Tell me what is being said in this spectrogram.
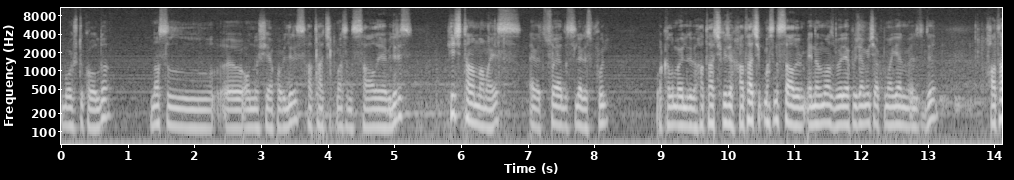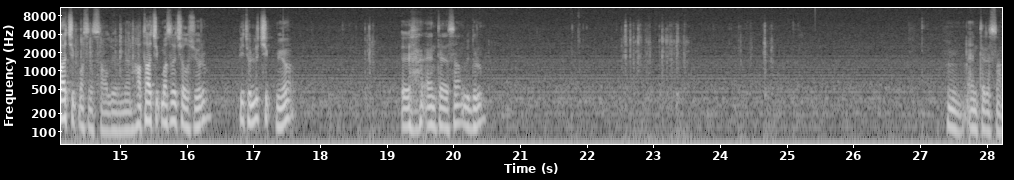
Boşluk oldu. Nasıl e, onu şey yapabiliriz? Hata çıkmasını sağlayabiliriz. Hiç tanımlamayız. Evet soyadı sileriz full. Bakalım öyle bir hata çıkacak. Hata çıkmasını sağlıyorum. İnanılmaz böyle yapacağım hiç aklıma gelmezdi. Hata çıkmasını sağlıyorum yani. Hata çıkmasını çalışıyorum. Bir türlü çıkmıyor. Ee, enteresan bir durum. Hmm, enteresan.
